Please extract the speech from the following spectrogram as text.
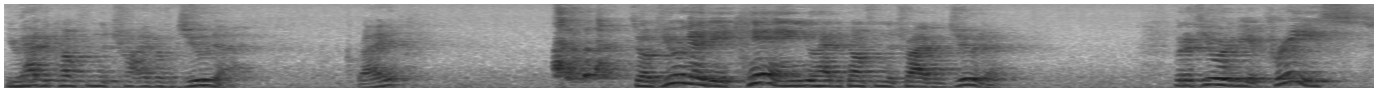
You had to come from the tribe of Judah, right? So if you were going to be a king, you had to come from the tribe of Judah. But if you were to be a priest,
